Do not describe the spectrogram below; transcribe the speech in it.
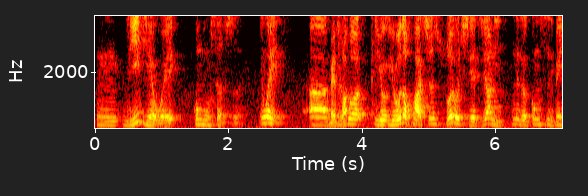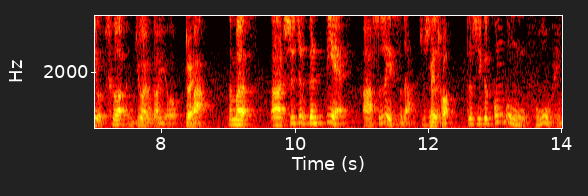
嗯，理解为公共设施，因为呃，比如说油油的话，其实所有企业只要你那个公司里面有车，你就要用到油，对吧？那么呃，其实这个跟电啊是类似的，就是没错，这是一个公共服务品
